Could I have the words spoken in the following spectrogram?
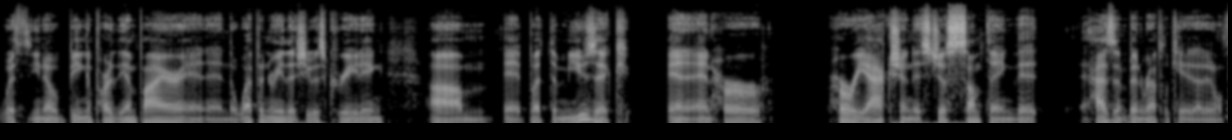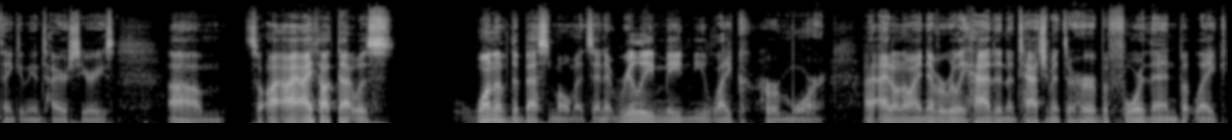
with you know being a part of the empire and, and the weaponry that she was creating. Um, it, but the music and and her her reaction is just something that hasn't been replicated. I don't think in the entire series. Um, so I, I- I thought that was one of the best moments, and it really made me like her more. I, I don't know. I never really had an attachment to her before then, but like,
